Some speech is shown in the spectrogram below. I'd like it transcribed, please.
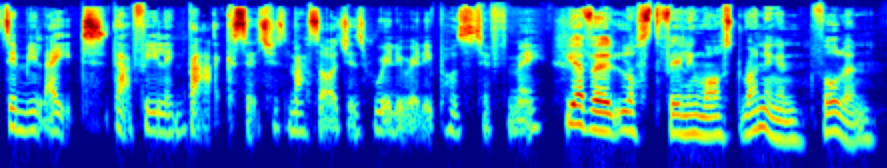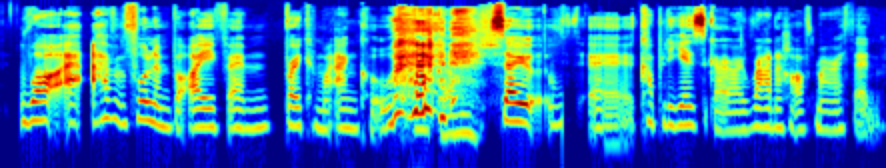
stimulate that feeling back, such as massage, is really, really positive for me. You ever lost the feeling whilst running and fallen? Well, I haven't fallen, but I've um, broken my ankle. gosh. so uh, a couple of years ago, I ran a half marathon.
